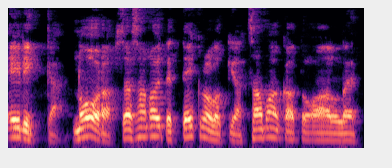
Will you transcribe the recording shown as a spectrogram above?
elikkä, Noora, sä sanoit, että teknologiat saman kato alle,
